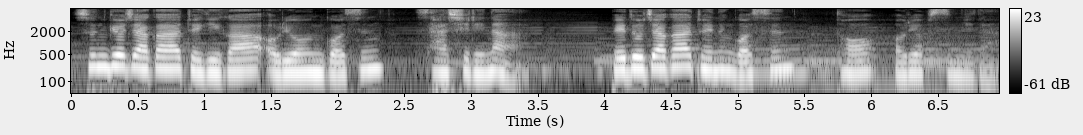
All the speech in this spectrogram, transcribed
순교자가 되기가 어려운 것은 사실이나 배도자가 되는 것은 더 어렵습니다.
